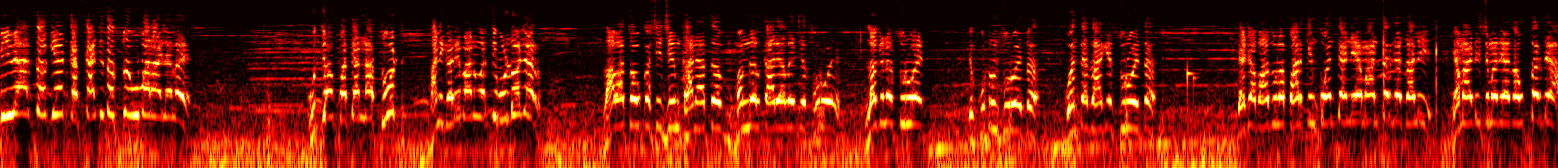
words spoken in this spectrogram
पीव्हीआर च गेट कस काय तिथं उभं राहिलेलं आहे? उद्योगपत्यांना सूट आणि गरिबांवरती बुलडोजर. लावा चौकशी जिम खाण्याचं मंगल कार्यालय जे सुरू आहे लग्न सुरू आहेत. ते कुठून सुरू आहेत? कोणत्या जागेत सुरू आहेत? त्याच्या बाजूला पार्किंग कोणत्या नियमांतर्गत झाली? एम आय डी सी मध्ये याचा उत्तर द्या.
